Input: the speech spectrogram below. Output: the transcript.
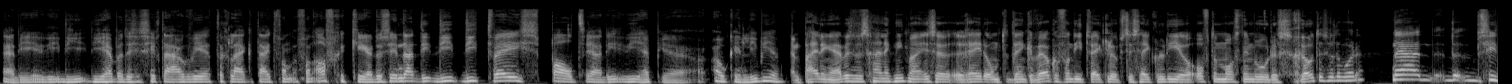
die, die, die, die hebben zich daar ook weer tegelijkertijd van, van afgekeerd. Dus inderdaad, die, die, die twee spalt, ja, die, die heb je ook in Libië. En peilingen hebben ze waarschijnlijk niet... maar is er reden om te denken welke van die twee clubs... de seculieren of de moslimbroeders groter zullen worden? Nou ja, precies,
